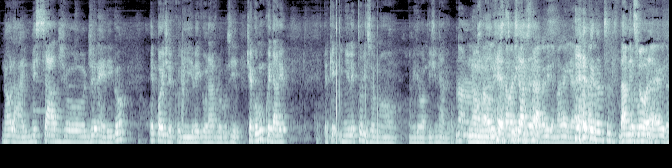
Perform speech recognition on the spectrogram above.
no, là, il messaggio generico e poi cerco di veicolarlo così. Cioè comunque dare... perché i miei lettori sono... non mi devo avvicinare. No, no, No, no, no, stavo, ok, stava scusate. capito? Magari Eh, non sono da mezz'ora, capito?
